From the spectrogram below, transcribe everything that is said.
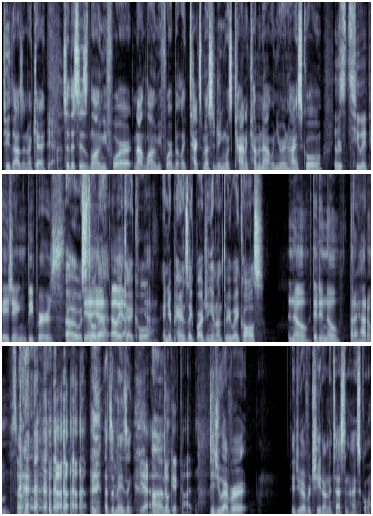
2000 okay yeah so this is long before not long before but like text messaging was kind of coming out when you were in high school it was two-way paging beepers oh it was yeah, still yeah. that oh yeah okay cool yeah. and your parents like barging in on three-way calls no, they didn't know that I had them. So that's amazing. Yeah, um, don't get caught. Did you ever? Did you ever cheat on a test in high school?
